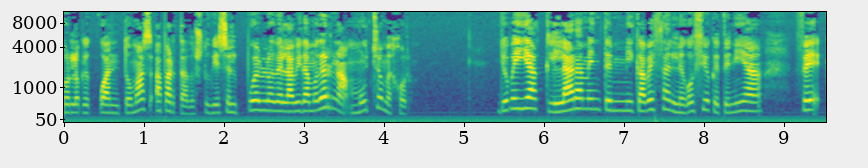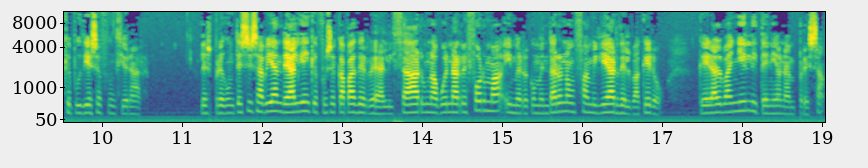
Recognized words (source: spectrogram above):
por lo que cuanto más apartado estuviese el pueblo de la vida moderna, mucho mejor. Yo veía claramente en mi cabeza el negocio que tenía fe que pudiese funcionar. Les pregunté si sabían de alguien que fuese capaz de realizar una buena reforma y me recomendaron a un familiar del vaquero, que era albañil y tenía una empresa.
